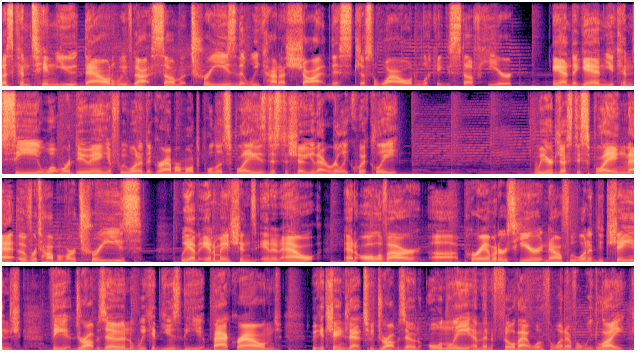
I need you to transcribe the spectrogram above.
Let's continue down. We've got some trees that we kind of shot this just wild looking stuff here. And again, you can see what we're doing if we wanted to grab our multiple displays just to show you that really quickly. We are just displaying that over top of our trees. We have animations in and out and all of our uh, parameters here. Now, if we wanted to change the drop zone, we could use the background. We could change that to drop zone only and then fill that with whatever we'd like.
